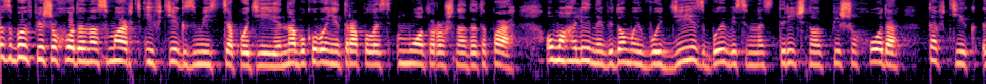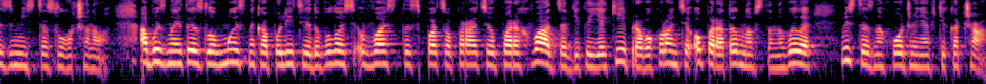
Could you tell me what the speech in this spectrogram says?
Збив пішохода на смерть і втік з місця події. На Буковині трапилась моторошна ДТП. У Магалі невідомий водій збив 18-річного пішохода та втік з місця злочину. Аби знайти зловмисника, поліції довелось ввести спецоперацію Перехват, завдяки якій правоохоронці оперативно встановили місце знаходження втікача.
